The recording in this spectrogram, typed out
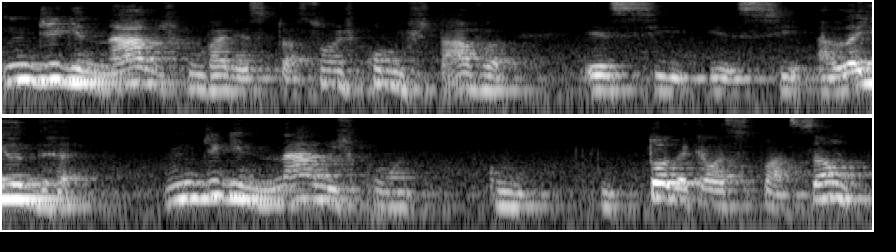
indignados com várias situações, como estava esse, esse Alayudha, indignados com, com, com toda aquela situação,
